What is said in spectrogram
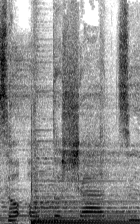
そっとシャツ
